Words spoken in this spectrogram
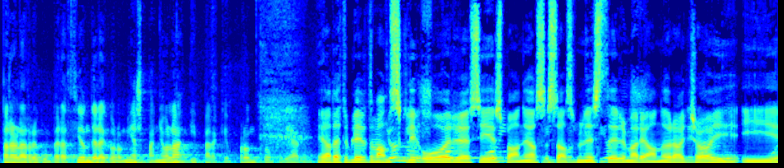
para la recuperación de la economía española y para que pronto crear Ja, dette blir et vanskelig år, sier Spanias statsminister Mariano Rajoy. I,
